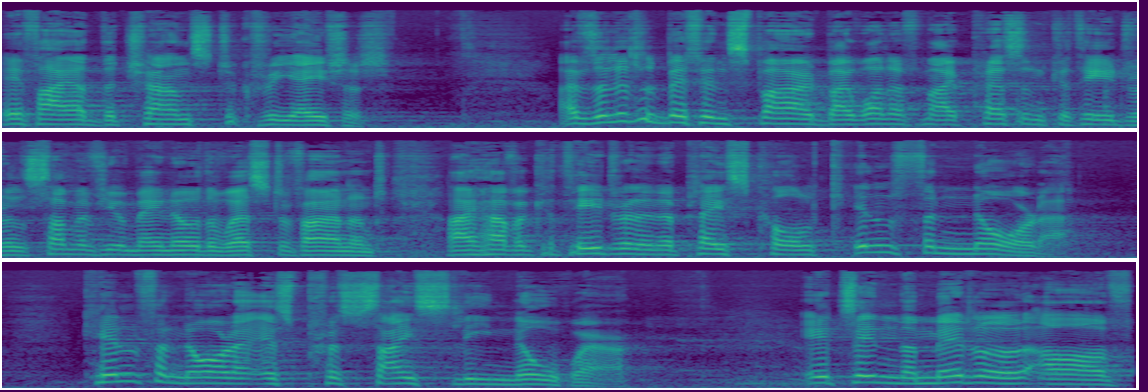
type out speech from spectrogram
if I had the chance to create it. I was a little bit inspired by one of my present cathedrals. Some of you may know the west of Ireland. I have a cathedral in a place called Kilfenora. Kilfenora is precisely nowhere. It's in the middle of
